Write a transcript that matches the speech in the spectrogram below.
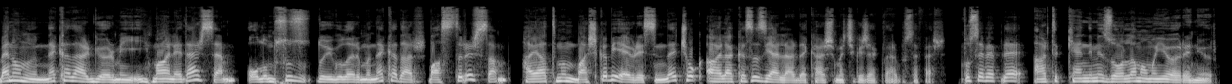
Ben onu ne kadar görmeyi ihmal edersem, olumsuz duygularımı ne kadar bastırırsam hayatımın başka bir evresinde çok alakasız yerlerde karşıma çıkacaklar bu sefer. Bu sebeple artık kendimi zorlamamayı öğreniyorum.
